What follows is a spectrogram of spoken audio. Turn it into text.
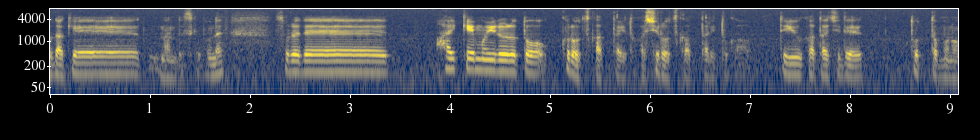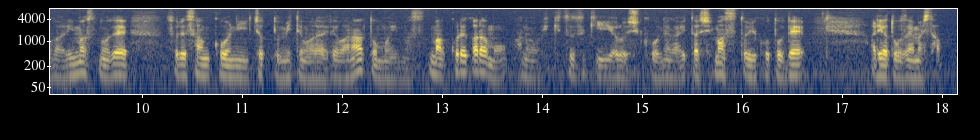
うだけなんですけどねそれで背景もいろいろと黒を使ったりとか白を使ったりとかっていう形で撮ったものがありますのでそれ参考にちょっと見てもらえればなと思います。まあ、これからもあの引き続きよろしくお願いいたしますということでありがとうございました。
